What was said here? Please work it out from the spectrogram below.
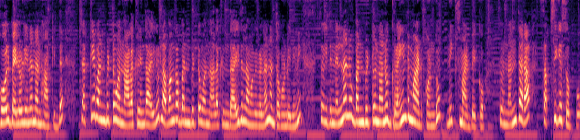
ಹೋಲ್ ಬೆಳ್ಳುಳ್ಳಿನ ನಾನು ಹಾಕಿದ್ದೆ. ಚಕ್ಕೆ ಬಂದ್ಬಿಟ್ಟು ಒಂದು ನಾಲ್ಕರಿಂದ ಐದು, ಲವಂಗ ಬಂದ್ಬಿಟ್ಟು ಒಂದು ನಾಲ್ಕರಿಂದ ಐದು ಲವಂಗಗಳನ್ನ ನಾನು ತಗೊಂಡಿದ್ದೀನಿ. ಸೊ ಇದನ್ನೆಲ್ಲನೂ ಬಂದ್ಬಿಟ್ಟು ನಾನು ಗ್ರೈಂಡ್ ಮಾಡಿಕೊಂಡು ಮಿಕ್ಸ್ ಮಾಡಬೇಕು. ಸೊ ನಂತರ ಸಬ್ಸಿಗೆ ಸೊಪ್ಪು,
